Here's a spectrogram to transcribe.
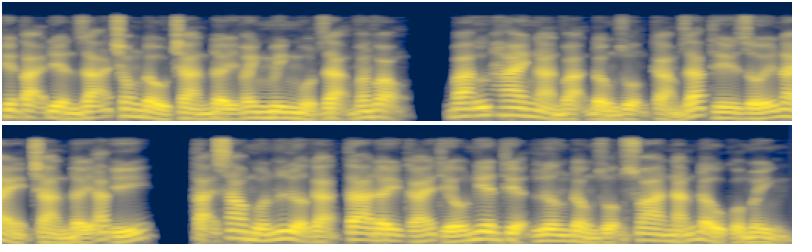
Hiện tại điền giã trong đầu tràn đầy oanh minh một dạng vang vọng, ba ước hai ngàn vạn đồng ruộng cảm giác thế giới này tràn đầy ác ý, tại sao muốn lừa gạt ta đây cái thiếu niên thiện lương đồng ruộng xoa nắn đầu của mình,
